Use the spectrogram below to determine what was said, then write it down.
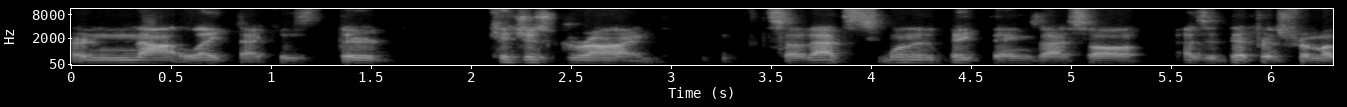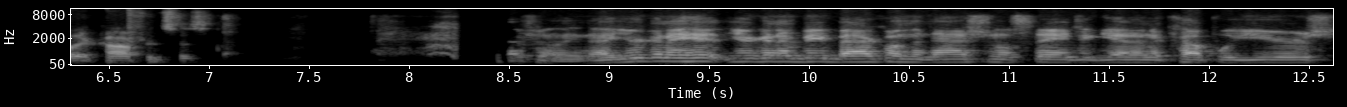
are not like that because they're kids just grind. So that's one of the big things I saw as a difference from other conferences. Definitely. Now you're gonna hit. You're gonna be back on the national stage again in a couple years.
